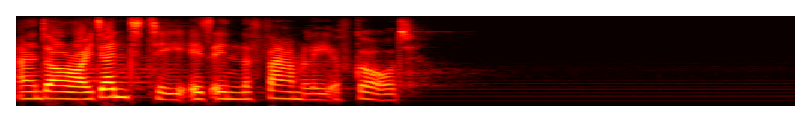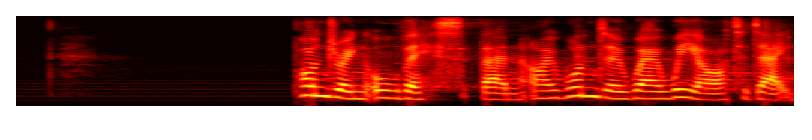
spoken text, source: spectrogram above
and our identity is in the family of God. Pondering all this, then, I wonder where we are today.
